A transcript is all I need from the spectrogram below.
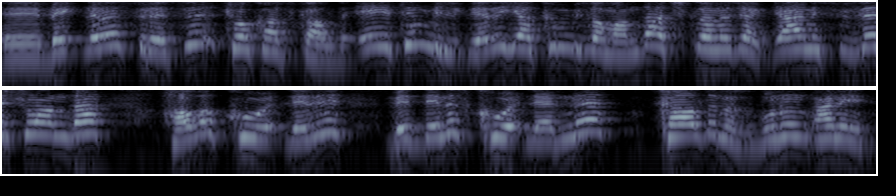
e, bekleme süresi çok az kaldı. Eğitim birlikleri yakın bir zamanda açıklanacak. Yani sizler şu anda hava kuvvetleri ve deniz kuvvetlerine kaldınız. Bunun hani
